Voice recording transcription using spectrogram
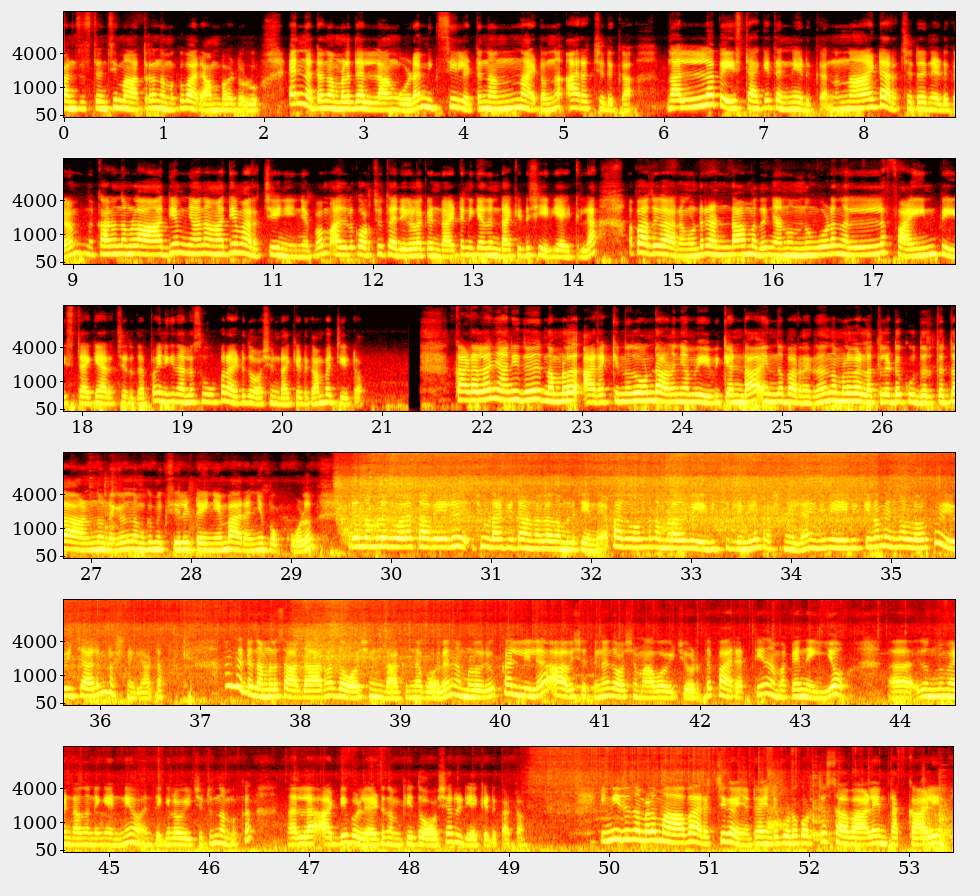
കൺസിസ്റ്റൻസി മാത്രമേ നമുക്ക് വരാൻ പാടുള്ളൂ. എന്നിട്ട് നമ്മളിതെല്ലാം കൂടെ മിക്സിയിലിട്ട് നന്നായിട്ടൊന്ന് അരച്ചെടുക്കുക. നല്ല പേസ്റ്റാക്കി തന്നെ എടുക്കുക. നന്നായിട്ട് അരച്ചിട്ട് തന്നെ എടുക്കാം കാരണം നമ്മൾ ആദ്യം ഞാൻ ആദ്യം അരച്ച് കഴിഞ്ഞ് കഴിഞ്ഞപ്പം അതിൽ കുറച്ച് തരികളൊക്കെ ഉണ്ടായിട്ട് എനിക്കത് ഉണ്ടാക്കിയിട്ട് ശരിയായിട്ടില്ല. അപ്പോൾ അത് കാരണം കൊണ്ട് രണ്ടാമത് ഞാൻ ഒന്നും കൂടെ നല്ല ഫൈൻ പേസ്റ്റാക്കി അരച്ചെടുത്തപ്പോൾ എനിക്ക് നല്ല സൂപ്പറായിട്ട് ദോശ ഉണ്ടാക്കിയെടുക്കാൻ പറ്റിയിട്ടോ കടല ഞാനിത് നമ്മൾ അരയ്ക്കുന്നത് കൊണ്ടാണ് ഞാൻ വേവിക്കണ്ട എന്ന് പറഞ്ഞിരുന്നത്. നമ്മൾ വെള്ളത്തിലിട്ട് കുതിർത്തിട്ടാണെന്നുണ്ടെങ്കിൽ നമുക്ക് മിക്സിയിൽ ഇട്ട് കഴിയുമ്പോൾ അരഞ്ഞു പൊക്കോളും. പിന്നെ നമ്മൾ ഇതുപോലെ തവയിൽ ചൂടാക്കിയിട്ടാണല്ലോ നമ്മൾ ചെയ്യുന്നത്. അപ്പോൾ അതുകൊണ്ട് നമ്മളത് വേവിച്ചില്ലെങ്കിലും പ്രശ്നമില്ല. ഇനി വേവിക്കണം എന്നുള്ളവർക്ക് വേവിച്ചാലും പ്രശ്നമില്ല കേട്ടോ. എന്നിട്ട് നമ്മൾ സാധാരണ ദോശ ഉണ്ടാക്കുന്ന പോലെ നമ്മളൊരു കല്ലിൽ ആവശ്യത്തിന് ദോശമാവ് ഒഴിച്ചു കൊടുത്ത് പരത്തി നമുക്ക് നെയ്യോ ഇതൊന്നും വേണ്ടാന്നുണ്ടെങ്കിൽ എണ്ണയോ എന്തെങ്കിലും ഒഴിച്ചിട്ട് നമുക്ക് നല്ല അടിപൊളിയായിട്ട് നമുക്ക് ഈ ദോശ റെഡിയാക്കി എടുക്കാം കേട്ടോ. ഇനി ഇത് നമ്മൾ മാവ് അരച്ച് കഴിഞ്ഞിട്ട് അതിന്റെ കൂടെ കുറച്ച് സവാളയും തക്കാളിയും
